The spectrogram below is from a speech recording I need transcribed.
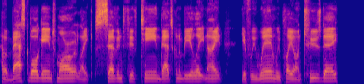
Have a basketball game tomorrow at like 7:15. That's going to be a late night. If we win, we play on Tuesday,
